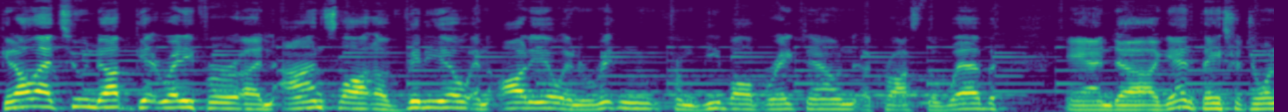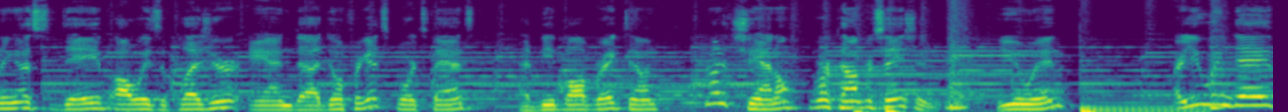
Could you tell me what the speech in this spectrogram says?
Get all that tuned up. Get ready for an onslaught of video and audio and written from B-Ball Breakdown across the web. And uh, again, thanks for joining us, Dave. Always a pleasure. And uh, don't forget, sports fans, at B-Ball Breakdown, not a channel, we're a conversation. You in? Are you in, Dave?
